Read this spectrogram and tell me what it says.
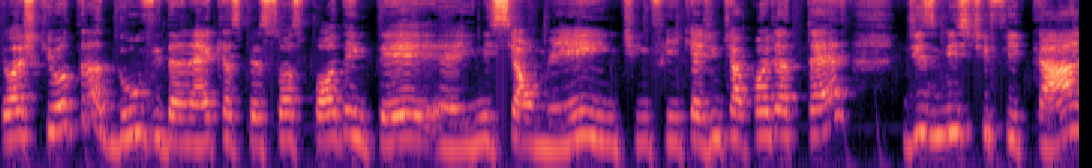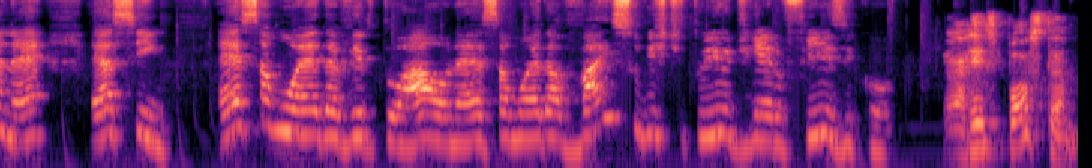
eu acho que outra dúvida né, que as pessoas podem ter é, inicialmente, enfim, que a gente já pode até desmistificar, né? É assim, essa moeda virtual, né? Essa moeda vai substituir o dinheiro físico? A resposta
